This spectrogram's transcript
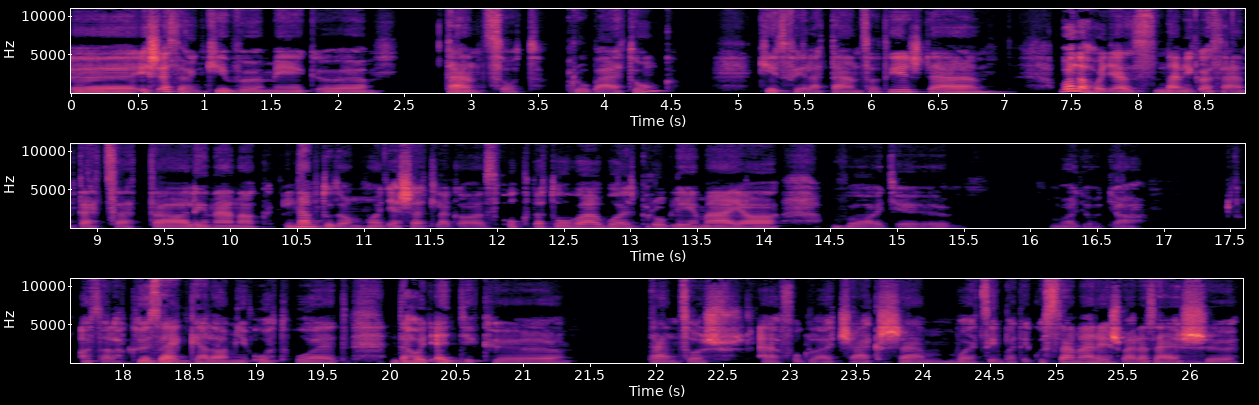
Ö, és ezen kívül még ö, táncot próbáltunk, kétféle táncot is, de Valahogy ez nem igazán tetszett a Lénának. Nem tudom, hogy esetleg az oktatóval volt problémája, vagy, vagy hogy a, azzal a közeggel, ami ott volt, de hogy egyik táncos elfoglaltság sem volt szimpatikus számára, és már az első,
